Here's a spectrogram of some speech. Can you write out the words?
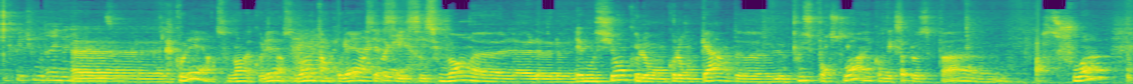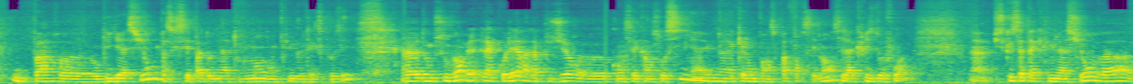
Qu'est-ce que tu voudrais donner comme exemple? La colère, souvent la colère, souvent est en colère, c'est souvent l'émotion que l'on garde le plus pour soi, hein, qu'on n'explose pas par choix ou par euh, obligation, parce que c'est pas donné à tout le monde non plus d'exploser. Euh, donc souvent, la colère elle a plusieurs euh, conséquences aussi. Hein. Une à laquelle on pense pas forcément, c'est la crise de foie, puisque cette accumulation va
